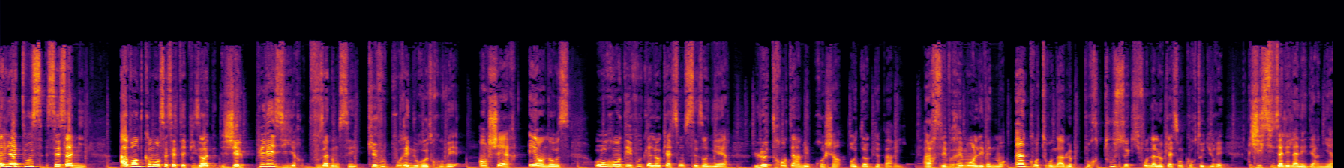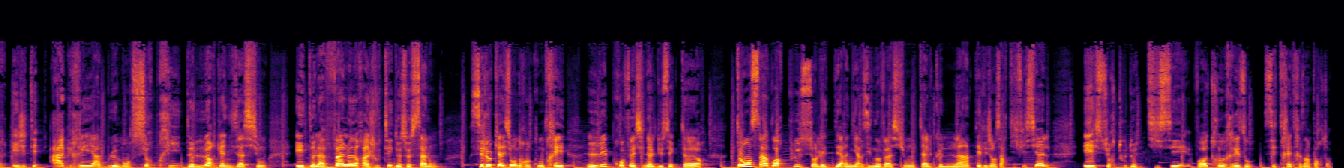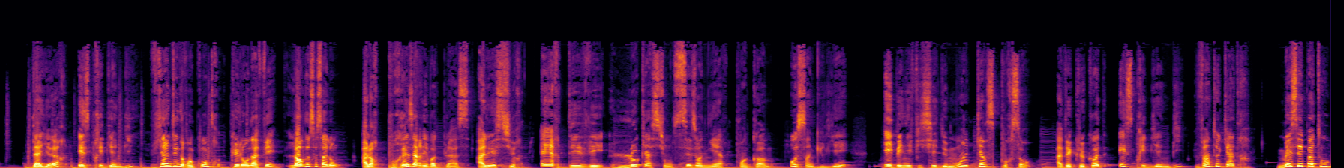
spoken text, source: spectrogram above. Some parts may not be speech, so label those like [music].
Salut à tous, c'est Samy. Avant de commencer cet épisode, j'ai le plaisir de vous annoncer que vous pourrez nous retrouver en chair et en os au rendez-vous de la location saisonnière le 31 mai prochain au Doc de Paris. Alors c'est vraiment l'événement incontournable pour tous ceux qui font de la location courte durée. J'y suis allé l'année dernière et j'étais agréablement surpris de l'organisation et de la valeur ajoutée de ce salon. C'est l'occasion de rencontrer les professionnels du secteur, d'en savoir plus sur les dernières innovations telles que l'intelligence artificielle et surtout de tisser votre réseau. C'est très très important. D'ailleurs, Esprit BNB vient d'une rencontre que l'on a fait lors de ce salon. Alors pour réserver votre place, allez sur rdvlocationsaisonnière.com au singulier et bénéficiez de moins 15% avec le code EspritBNB24. Mais c'est pas tout.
